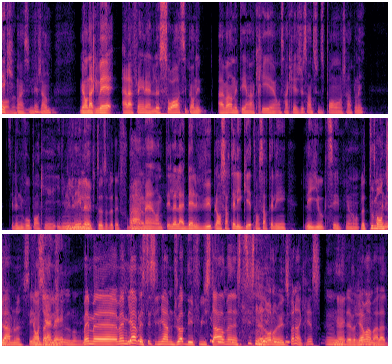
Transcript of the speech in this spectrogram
Nick, fort, ouais, c'est une légende. Mais on arrivait à la fin, là, le soir, puis on est, avant, on était ancré, euh, on s'ancrait juste en dessous du pont Champlain. C'est le nouveau pont qui est illuminé, Illuminé, puis tout, ça devait être fou. ben Ah raide. man, on était là, la belle vue, puis on sortait les guides, on sortait les, les yukes, tu sais, on... Là, tout le monde jam, là. C'est on jammait. Même, euh, même Gab, s'est mis à me drop des freestyles, man? C'était drôle? On a eu du fun en Chris. C'était vraiment malade.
